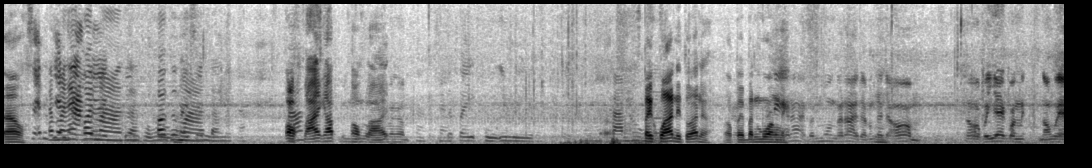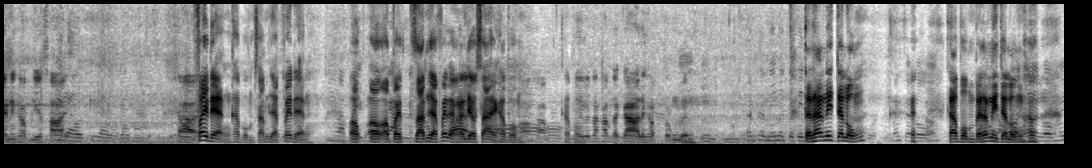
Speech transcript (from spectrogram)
อ้าวเส้นทำไมให้ค่อยมาจ้ะค่อยคือมาจ้ะออกซ้ายครับ ออกซ้ายจะไปผูอีลี ตามลูกไปคว้าในตัวเนี่ยออกไปบันม่วงก็เนี่ยได้บันม่วงก็ได้แต่มันก็จะอ้อมเราออกไปแยกบางหน้องแวงนี่ครับเลี้ยวซ้ายที่เราที่เราเรามาใช่ไฟแดงครับผมสามแยกไฟแดงออกเอาเอาไปสามแยกไฟแดงแล้วเลี้ยวซ้ายครับผม ครับครับผม เลยไปทางคำตะกร้าเลยครับตรงเลยทั้งทางนี้มันจะเป็นแต่ท่านนี้จะหลงมันจะลงครับผมไปทางนี้จะหลงครับ ลงไม่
